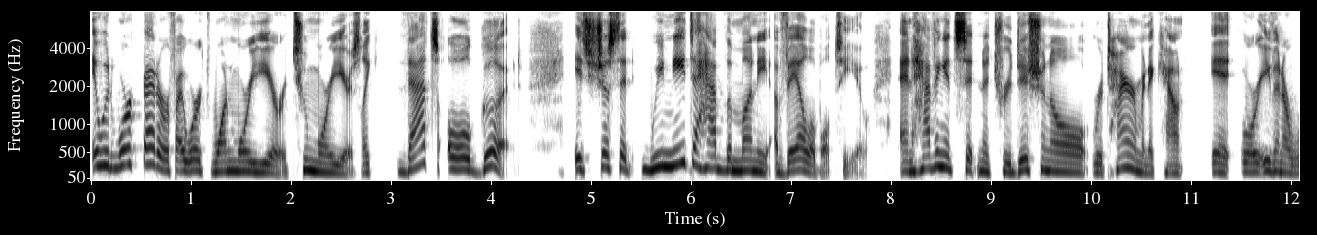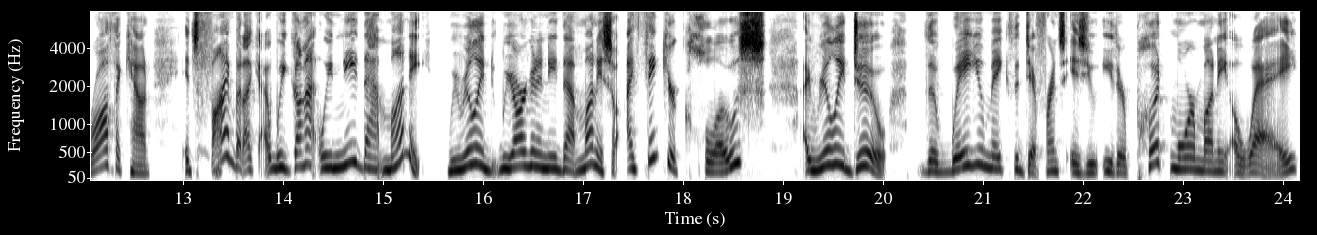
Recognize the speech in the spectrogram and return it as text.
it would work better if I worked one more year or two more years. Like that's all good. It's just that we need to have the money available to you and having it sit in a traditional retirement account it or even a Roth account, it's fine. But like we got, we need that money. We really, we are going to need that money. So I think you're close. I really do. The way you make the difference is you either put more money away.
